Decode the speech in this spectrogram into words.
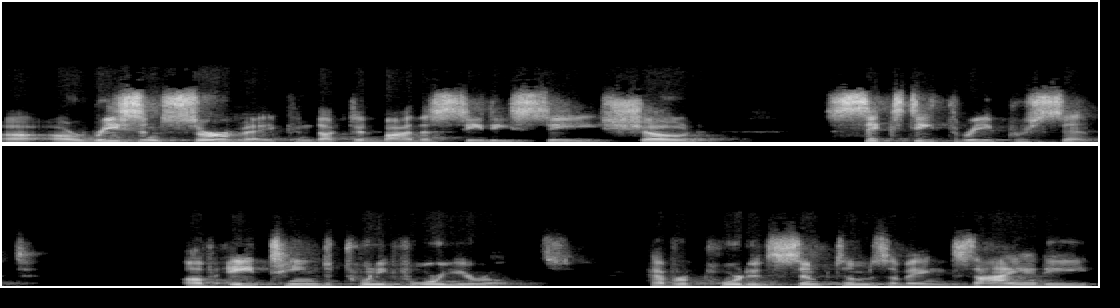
Uh, a recent survey conducted by the CDC showed 63% of 18 to 24 year olds have reported symptoms of anxiety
